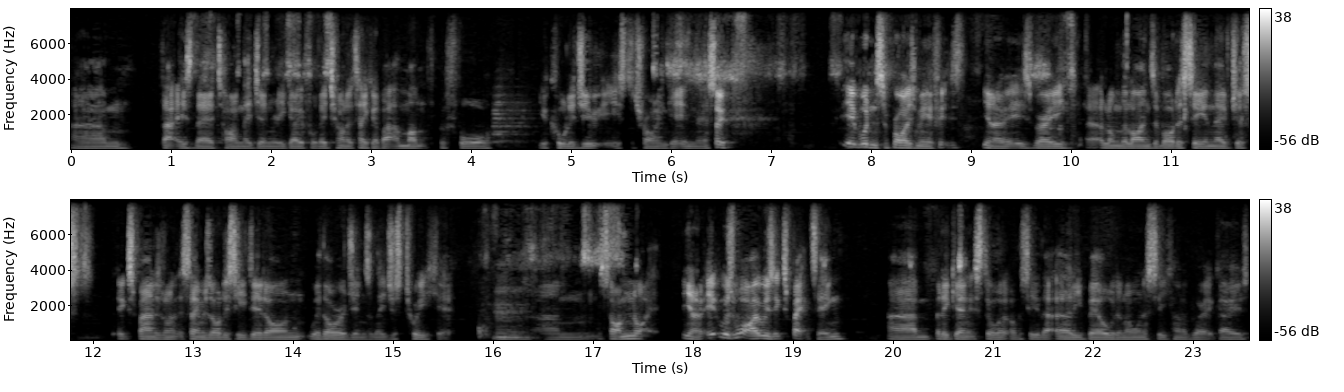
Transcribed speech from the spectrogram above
um, that is their time they generally go for. They're trying to take about a month before your Call of Duties to try and get in there. So it wouldn't surprise me if it's you know it is very uh, along the lines of Odyssey and they've just expanded on it the same as Odyssey did on with Origins and they just tweak it. Mm. Um, so I'm not you know it was what I was expecting. Um, but again, it's still obviously that early build, and I want to see kind of where it goes.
